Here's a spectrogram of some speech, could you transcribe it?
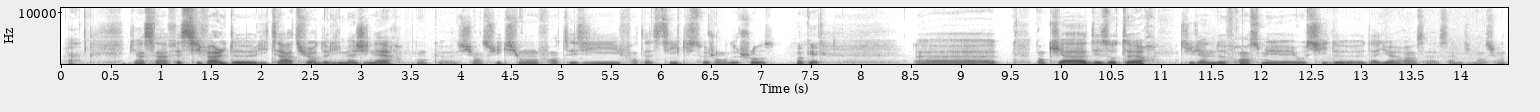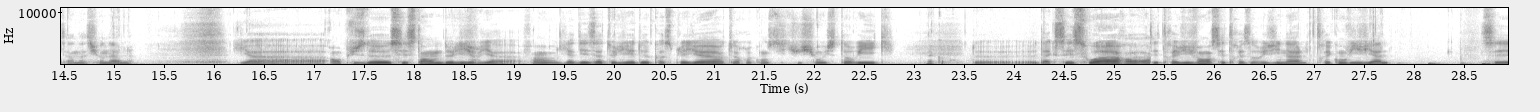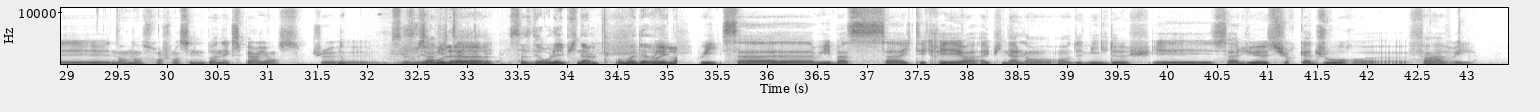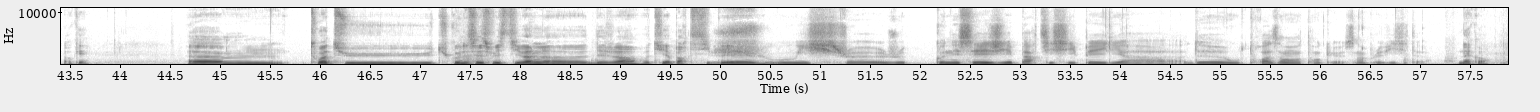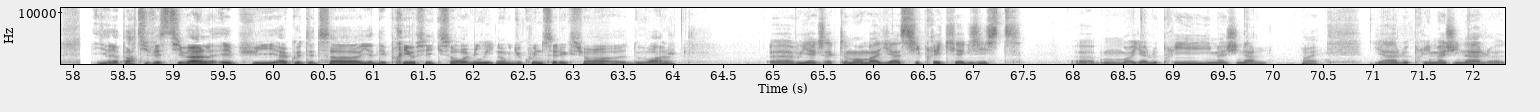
Bien, c'est un festival de littérature de l'imaginaire, donc euh, science-fiction, fantasy, fantastique, ce genre de choses. Ok. Donc il y a des auteurs qui viennent de France, mais aussi d'ailleurs, hein, ça, ça, a une dimension internationale. Il y a, en plus de ces stands de livres, il y a, enfin, il y a des ateliers de cosplayers, de reconstitution historique, d'accessoires. Euh, c'est très vivant, c'est très original, très convivial. C'est non non franchement c'est une bonne expérience. Je, je vous invite à, y aller. Ça se déroule à Épinal au mois d'avril? Oui, ça oui bah ça a été créé à Épinal en, en 2002 et ça a lieu sur 4 jours euh, fin avril. Ok. Euh, toi, tu, tu, connaissais ce festival euh, déjà? Tu y as participé? Oui, je, je connaissais, j'y ai participé il y a deux ou trois ans en tant que simple visiteur. D'accord. Il y a la partie festival et puis à côté de ça, il y a des prix aussi qui sont remis. Donc du coup, une sélection euh, d'ouvrages. Euh, oui, exactement. Bah, il y a six prix qui existent. bon, bah, il y a le prix Imaginal. Ouais. Il y a le prix Imaginal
